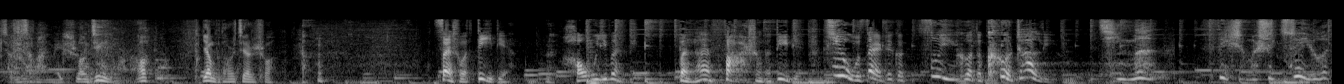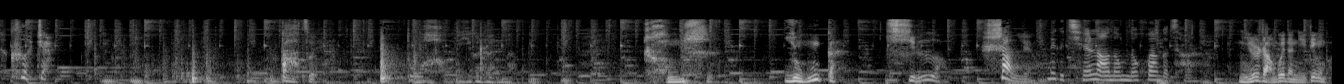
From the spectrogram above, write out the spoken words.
小李，咱们没事，冷静一会儿啊。燕捕头接着说。再说地点，毫无疑问，本案发生的地点就在这个罪恶的客栈里。请问，为什么是罪恶的客栈？大嘴，多好的一个人呢！诚实、勇敢、勤劳、善良。那个勤劳能不能换个词儿？你是掌柜的，你定吧。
